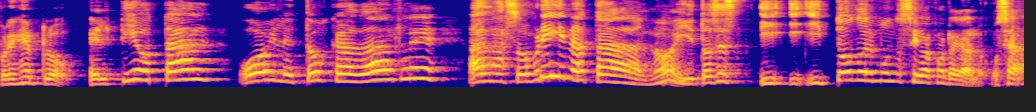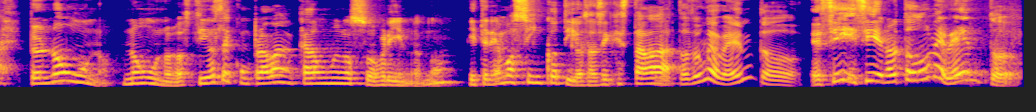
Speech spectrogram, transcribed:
por ejemplo, el tío tal, hoy le toca darle a la sobrina tal, ¿no? Y entonces, y, todo el mundo se iba con regalo. O sea, pero no uno, no uno. Los tíos le compraban a cada uno de los sobrinos, ¿no? Y teníamos cinco tíos, así que estaba... todo un evento. Eh, sí, sí, era todo un evento.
